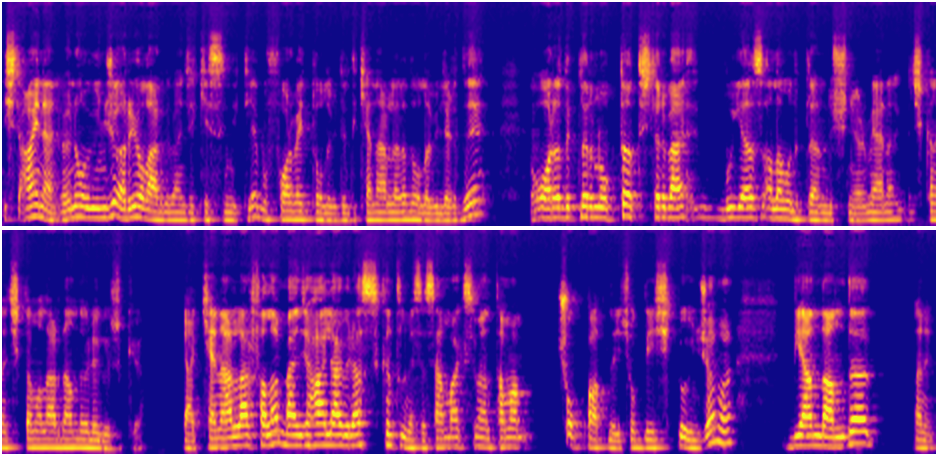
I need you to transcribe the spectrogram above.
İşte aynen öne oyuncu arıyorlardı bence kesinlikle. Bu forvet de olabilirdi, kenarlara da olabilirdi. o aradıkları nokta atışları ben bu yaz alamadıklarını düşünüyorum. Yani çıkan açıklamalardan da öyle gözüküyor. Ya kenarlar falan bence hala biraz sıkıntılı. Mesela sen Maximen tamam çok patlayıcı, çok değişik bir oyuncu ama bir yandan da hani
